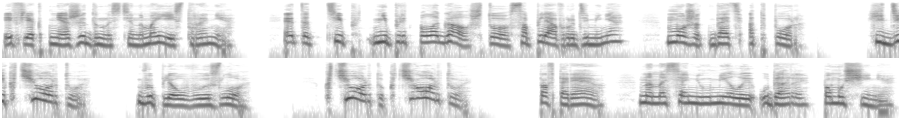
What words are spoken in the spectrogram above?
Эффект неожиданности на моей стороне. Этот тип не предполагал, что сопля вроде меня может дать отпор. «Иди к черту!» — выплевываю зло. «К черту! К черту!» Повторяю, нанося неумелые удары по мужчине.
